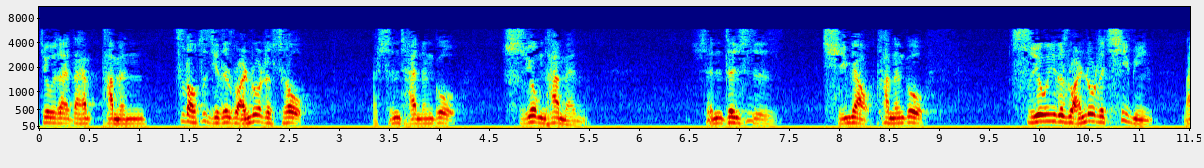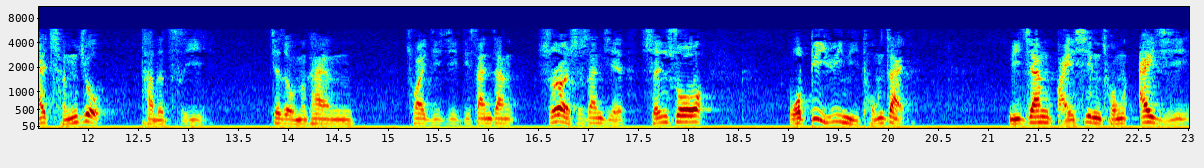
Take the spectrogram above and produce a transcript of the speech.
就在他他们知道自己的软弱的时候，神才能够使用他们。神真是奇妙，他能够使用一个软弱的器皿来成就他的旨意。接着我们看出埃及记第三章十二十三节，神说：“我必与你同在，你将百姓从埃及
